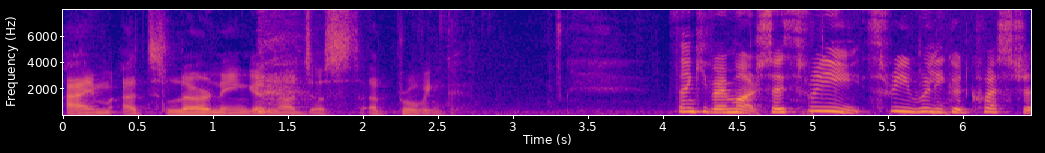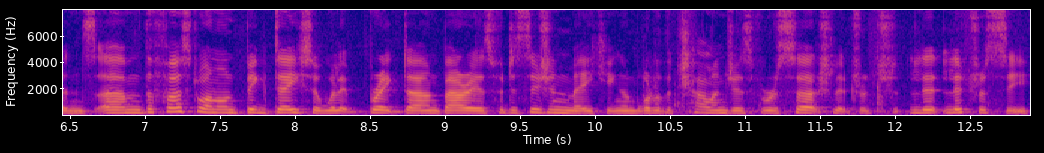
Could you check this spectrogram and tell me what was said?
I'm at learning and not just at proving. Thank you very much. So three three really good questions. Um, the first one on big data: Will it break down barriers for decision making, and what are the challenges for research literature, lit- literacy?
